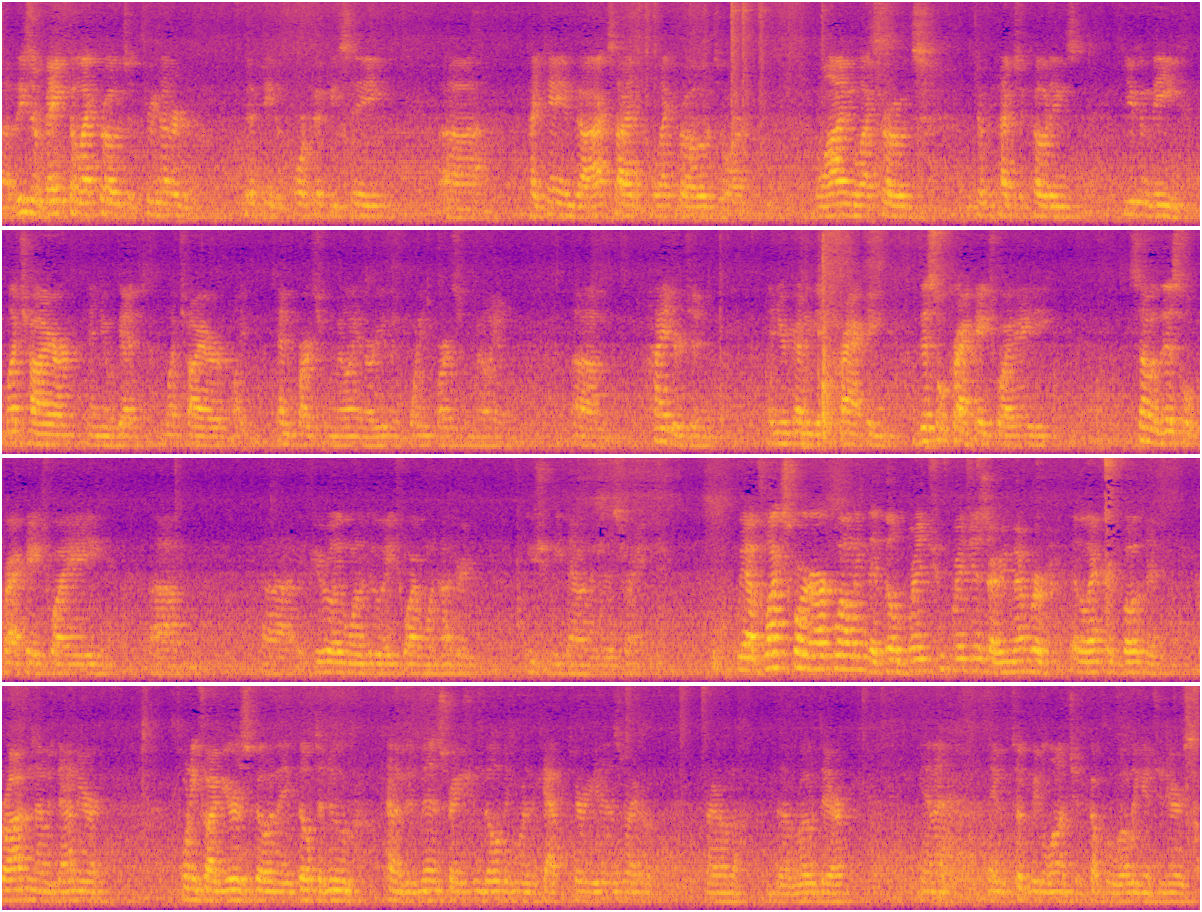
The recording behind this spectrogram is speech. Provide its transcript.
uh, these are baked electrodes at three hundred fifty to four fifty C. Uh, Titanium dioxide electrodes or lime electrodes, different types of coatings. You can be much higher and you'll get much higher, like ten parts per million or even twenty parts per million um, hydrogen. And you're gonna get cracking, this will crack HY eighty, some of this will crack HY eighty. Um, uh, If you really wanna do HY one hundred, you should be down in this range. We have flux cored arc welding, they build bridge, bridges, I remember an electric boat at Groton, I was down here twenty-five years ago, and they built a new kind of administration building where the cafeteria is, right on, right on the, the road there. And uh, they took me to lunch, and a couple of welding engineers,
